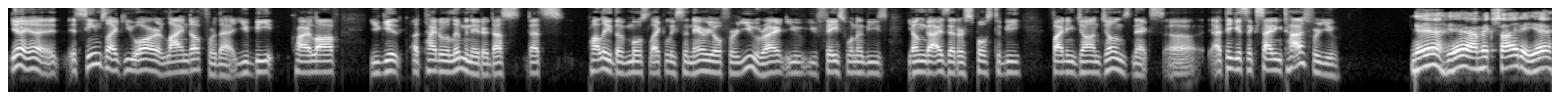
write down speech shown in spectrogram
Yeah, yeah. It, it seems like you are lined up for that. You beat Krylov, you get a title eliminator. That's that's probably the most likely scenario for you, right? You you face one of these young guys that are supposed to be fighting Jon Jones next. Uh, I think it's exciting times for you. Yeah, yeah, I'm excited. Yeah,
